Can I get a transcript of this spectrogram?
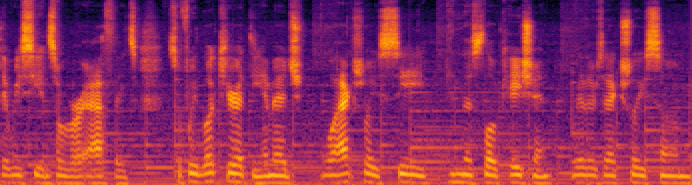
that we see in some of our athletes. So if we look here at the image, we'll actually see in this location where there's actually some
